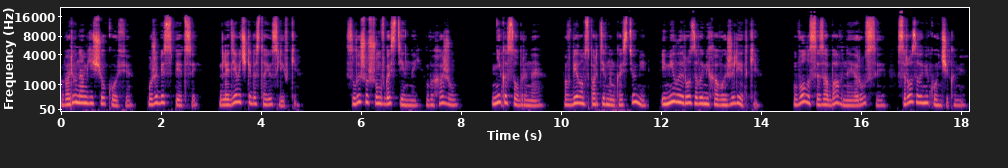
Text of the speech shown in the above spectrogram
Варю нам еще кофе, уже без специй. Для девочки достаю сливки. Слышу шум в гостиной, выхожу. Ника собранная, в белом спортивном костюме и милой розовой меховой жилетке. Волосы забавные, русые, с розовыми кончиками.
